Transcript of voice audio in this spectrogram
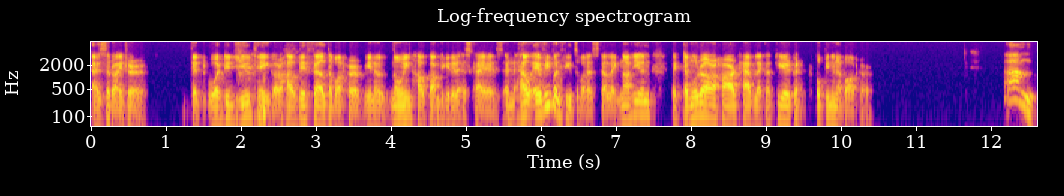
as the writer, that what did you think or how they felt about her? You know, knowing how complicated Eska is and how everyone feels about Eska. Like not even like Tamura or Hardt have like a clear cut opinion about her. Um,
